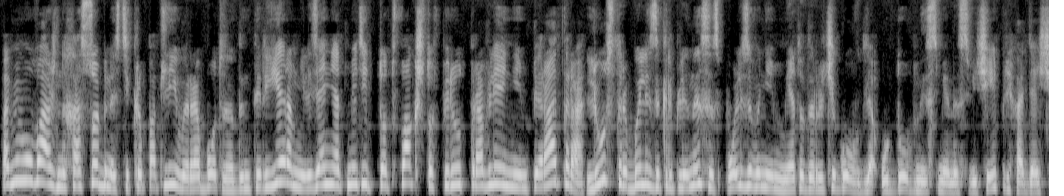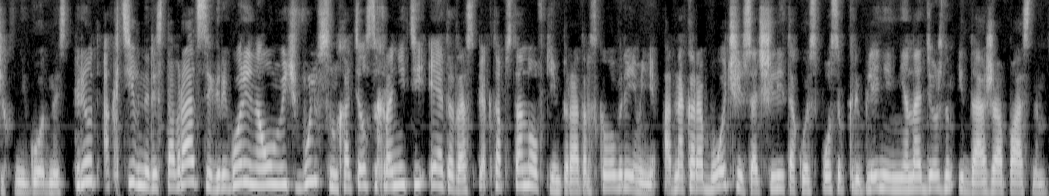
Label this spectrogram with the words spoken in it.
Помимо важных особенностей кропотливой работы над интерьером, нельзя не отметить тот факт, что в период правления императора люстры были закреплены с использованием метода рычагов для удобной смены свечей, приходящих в негодность. В период активной реставрации Григорий Наумович Вульфсон хотел сохранить и этот аспект обстановки императорского времени. Однако рабочие сочли такой способ крепления ненадежным и даже опасным,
